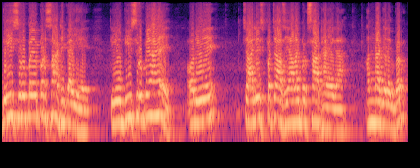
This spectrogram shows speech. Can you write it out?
बीस रुपए पर साठ इकाई है। तो ये बीस रुपया है और ये चालीस पचास, यहाँ लगभग साठ आएगा। अंदाजे लगभग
